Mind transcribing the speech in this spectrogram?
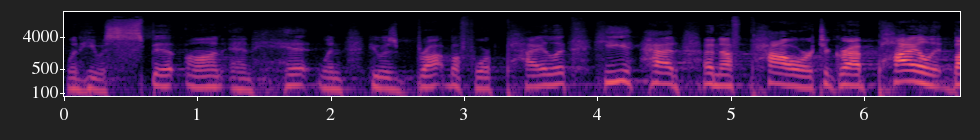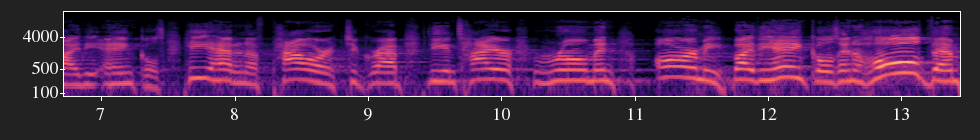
when he was spit on and hit, when he was brought before Pilate, he had enough power to grab Pilate by the ankles. He had enough power to grab the entire Roman army by the ankles and hold them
